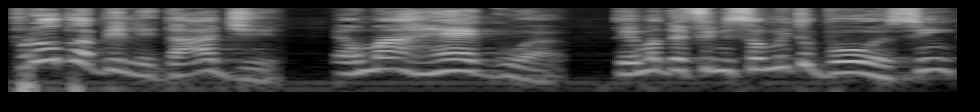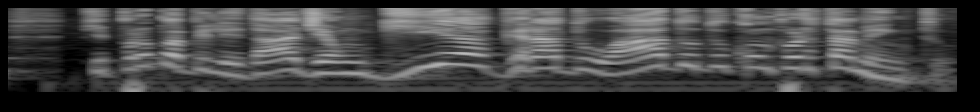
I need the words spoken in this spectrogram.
probabilidade é uma régua tem uma definição muito boa, assim, que probabilidade é um guia graduado do comportamento.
